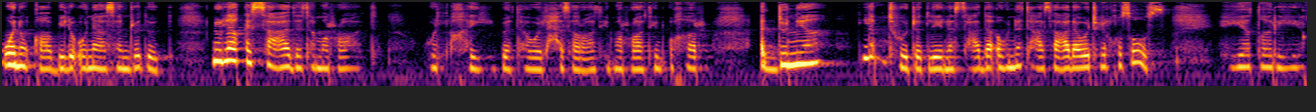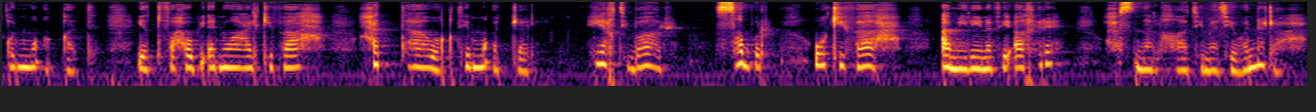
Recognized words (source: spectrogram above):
ونقابل أناسا جدد. نلاقي السعادة مرات والخيبة والحسرات مرات أخر. الدنيا لم توجد لنسعد أو نتعس على وجه الخصوص. هي طريق مؤقت يطفح بأنواع الكفاح حتى وقت مؤجل. هي اختبار صبر وكفاح آملين في آخره حسن الخاتمة والنجاح.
